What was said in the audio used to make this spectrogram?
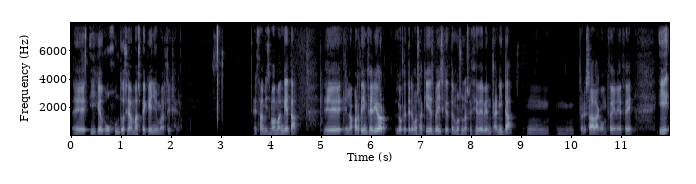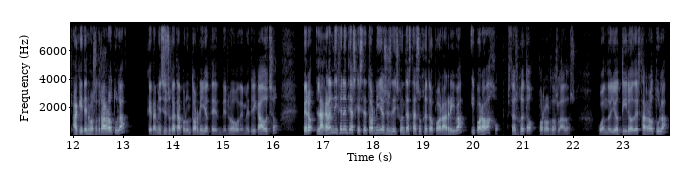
eh, y que el conjunto sea más pequeño y más ligero. Esta misma mangueta eh, en la parte inferior lo que tenemos aquí es, veis que tenemos una especie de ventanita mm, mm, fresada con CNC y aquí tenemos otra rótula que también se sujeta por un tornillo de, nuevo de métrica 8 pero la gran diferencia es que este tornillo, si os dais cuenta, está sujeto por arriba y por abajo. Está sujeto por los dos lados. Cuando yo tiro de esta rótula,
